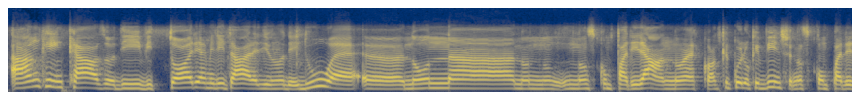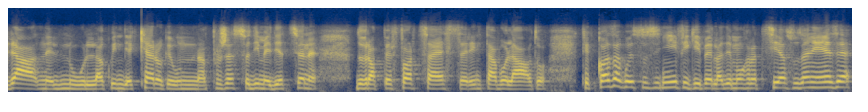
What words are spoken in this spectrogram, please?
anche in caso di vittoria militare di uno dei due eh, non, non, non, scompariranno, ecco, anche quello che vince non scomparirà nel nulla, quindi è chiaro che un processo di mediazione dovrà per forza essere intavolato. Che cosa questo significhi per la democrazia sudanese? Paese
